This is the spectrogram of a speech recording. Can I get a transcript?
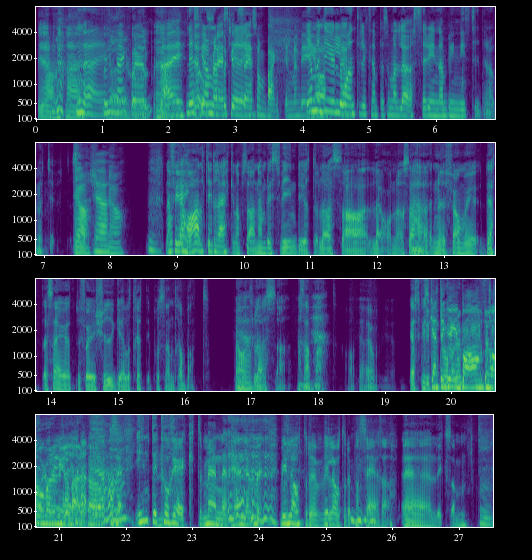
Ja, nej. Nej. skyll Nej, dig själv. Nej, Det ska de usch, nej, Jag ska rapportera inte säga in. som banken, men det är Ja, men det är ju Ja. lån till exempel som man löser innan bindningstiden har gått ut. Ja, Ja. ja. Mm. Nej, för jag Okej. har alltid räknat på så här, när det är svindyrt att lösa lån och så här, nu får man ju, detta säger ju att du får ju 20 eller 30 procent rabatt på Ja. att lösa rabatt. Ja, jag, jag, jag ska, vi Vi ska inte gå in på vad du- vi avdrag. förstår vad du menar. Ja. Alltså, inte korrekt, men, men vi, låter det, vi låter det passera. Eh, liksom. Mm.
